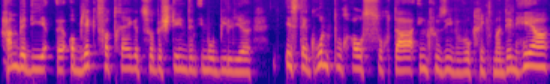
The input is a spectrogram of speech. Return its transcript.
Haben wir die äh, Objektverträge zur bestehenden Immobilie? Ist der Grundbuchauszug da, inklusive wo kriegt man den her?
